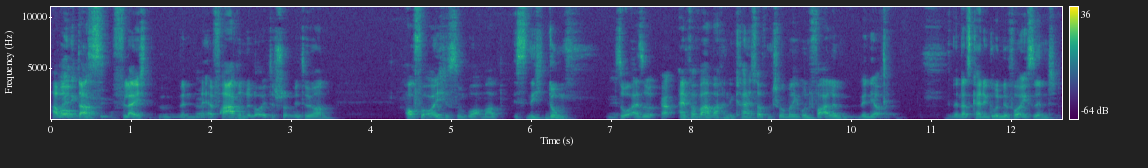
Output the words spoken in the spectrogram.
Aber auch das, Klassiken. vielleicht, wenn Ja. erfahrene Leute schon mithören, auch für euch ist so ein Warm-up ist nicht dumm. Nee. So, also Ja. einfach warm machen, den Kreislauf in Schwung bringen und vor allem, wenn ihr, wenn das keine Gründe für euch sind,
